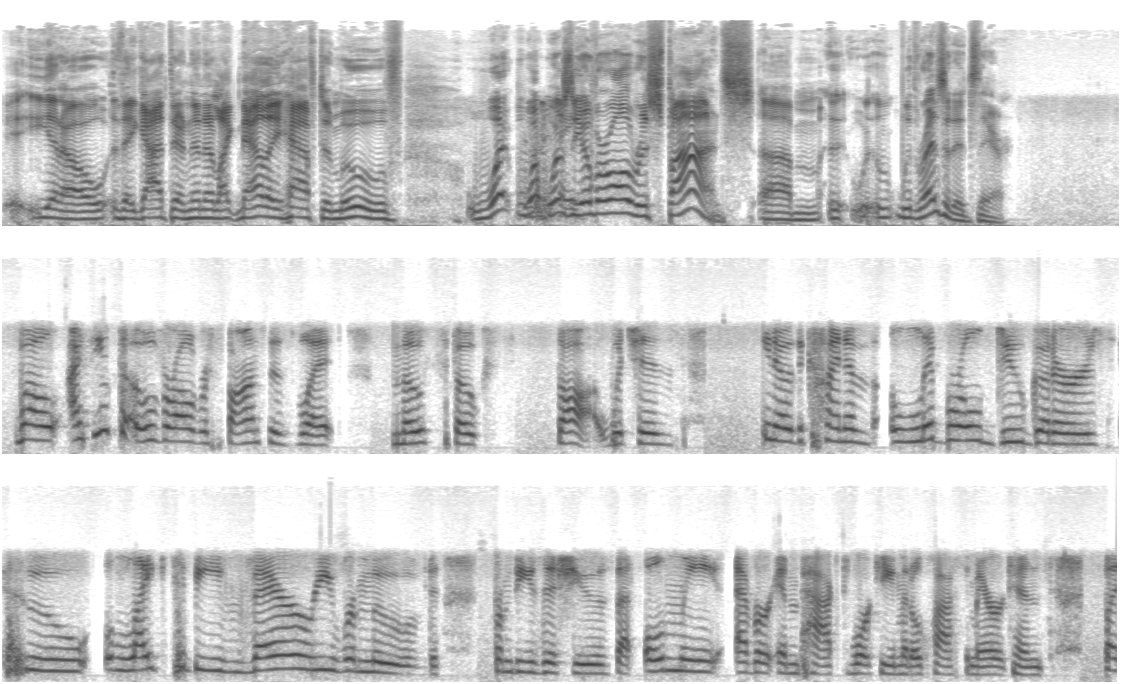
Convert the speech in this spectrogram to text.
you know they got there, and then they're like, now they have to move. What what was the overall response um, w- with residents there? Well, I think the overall response is what most folks saw, which is you know, the kind of liberal do gooders who like to be very removed from these issues that only ever impact working middle class Americans. But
